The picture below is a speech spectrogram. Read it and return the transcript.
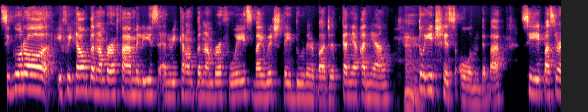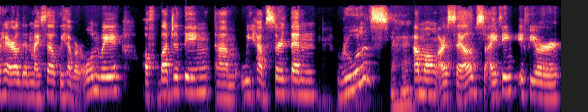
Siguro, if we count the number of families and we count the number of ways by which they do their budget, kanya-kanyang Hmm. to each his own, di ba? Si Pastor Harold and myself, we have our own way of budgeting. Um, we have certain rules Mhm. among ourselves. I think if you're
